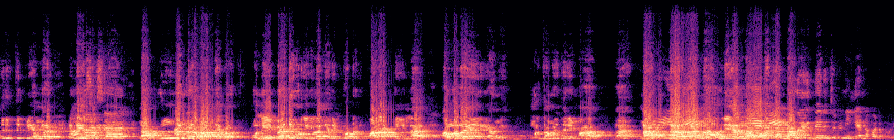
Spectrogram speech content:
திருப்பி திருப்பி என்ன. நான் குண்டுன்ற வார்த்தை உன்னை பேட்டி கொடுத்தீங்களா அந்த ரிப்போர்ட்டுக்கு பாராட்டுனீங்களா அவங்க தான் எழுதிருக்காங்க உங்களுக்கு தமிழ் தெரியுமா? நான் குண்டா என்ன? உங்களுக்கு தெரிஞ்சுட்டு நீங்க என்ன பண்ண போறீங்க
